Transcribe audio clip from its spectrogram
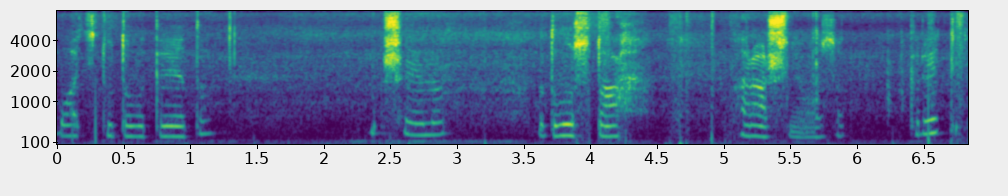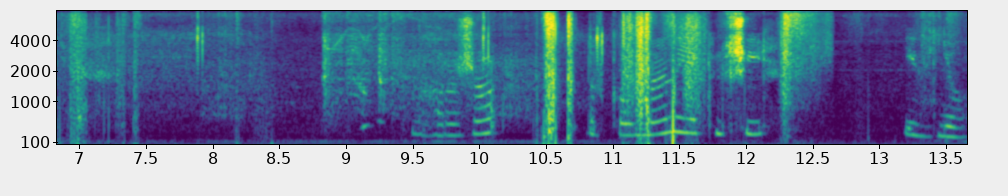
Бать, тут вот эта машина. Потому что гараж у него закритий. Гаража тільки в мене є ключі і в нього.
